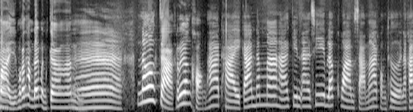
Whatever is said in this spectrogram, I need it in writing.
ใส่มันก็ทำได้เหมือนกันอ่า นอกจากเรื่องของผ้าไทย การทำมาหากินอาชีพและความสามารถของเธอนะคะ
